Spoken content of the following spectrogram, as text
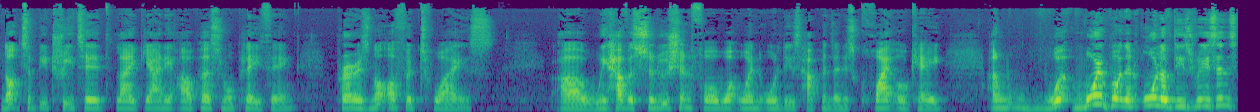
not to be treated like yani our personal plaything. Prayer is not offered twice. Uh, we have a solution for what when all these happens, and it's quite okay. And what, more important than all of these reasons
